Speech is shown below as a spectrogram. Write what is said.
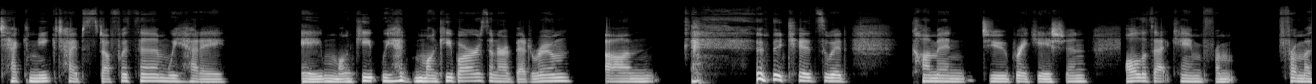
technique type stuff with them. We had a a monkey, we had monkey bars in our bedroom. Um, the kids would come and do brachiation. All of that came from from a,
